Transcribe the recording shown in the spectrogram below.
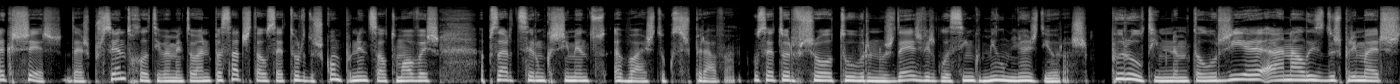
A crescer 10% relativamente ao ano passado está o setor dos componentes automóveis, apesar de ser um crescimento abaixo do que se esperava. O setor fechou outubro nos 10,5 mil milhões de euros. Por último, na metalurgia, a análise dos primeiros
